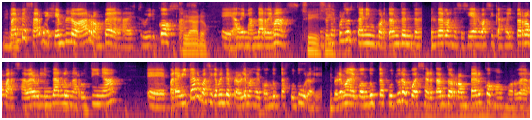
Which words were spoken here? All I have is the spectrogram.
Mirá. va a empezar, por ejemplo, a romper, a destruir cosas, Claro. eh, a demandar de más. Sí, Entonces, sí. por eso es tan importante entender las necesidades básicas del perro para saber brindarle una rutina eh, para evitar básicamente problemas de conducta futuro. Y el problema de conducta futuro puede ser tanto romper como morder.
